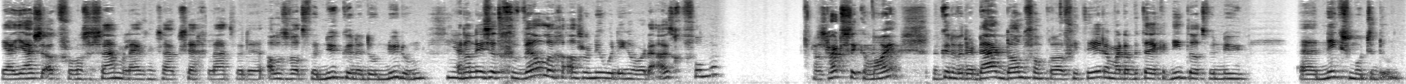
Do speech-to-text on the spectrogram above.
ja, juist ook voor onze samenleving zou ik zeggen, laten we de, alles wat we nu kunnen doen, nu doen. Ja. En dan is het geweldig als er nieuwe dingen worden uitgevonden. Dat is hartstikke mooi. Dan kunnen we er daar dan van profiteren. Maar dat betekent niet dat we nu uh, niks moeten doen.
